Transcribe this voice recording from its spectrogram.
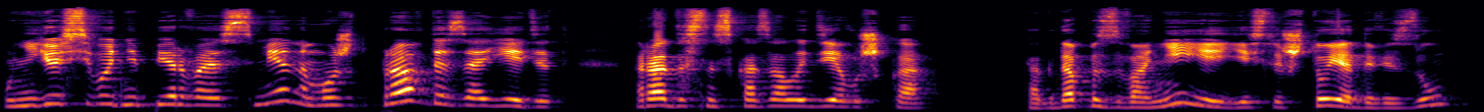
У нее сегодня первая смена, может, правда заедет?» – радостно сказала девушка. «Тогда позвони ей, если что, я довезу».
